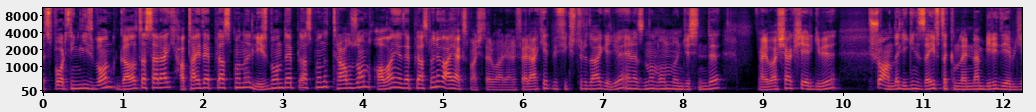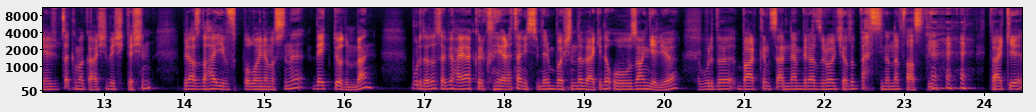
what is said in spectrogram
Sporting Lisbon, Galatasaray, Hatay deplasmanı, Lisbon deplasmanı, Trabzon, Alanya deplasmanı ve Ajax maçları var. Yani felaket bir fikstürü daha geliyor. En azından onun öncesinde yani Başakşehir gibi şu anda ligin zayıf takımlarından biri diyebileceğimiz bir takıma karşı Beşiktaş'ın biraz daha iyi bir futbol oynamasını bekliyordum ben. Burada da tabii hayal kırıklığı yaratan isimlerin başında belki de Oğuzhan geliyor. Burada Barkın senden biraz rol çalıp ben Sinan'a paslayayım. belki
